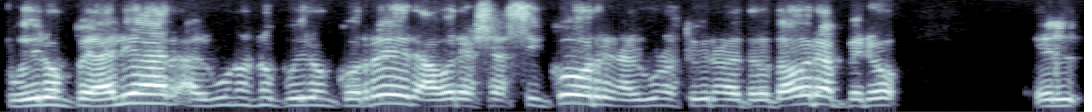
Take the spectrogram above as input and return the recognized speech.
pudieron pedalear, algunos no pudieron correr, ahora ya sí corren, algunos tuvieron la trotadora, pero el,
